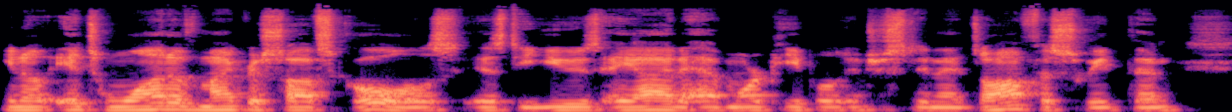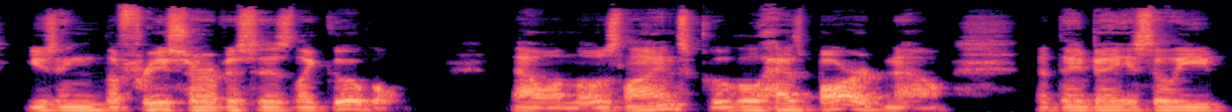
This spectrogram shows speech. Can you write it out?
you know, it's one of Microsoft's goals is to use AI to have more people interested in its Office suite than using the free services like Google. Now, on those lines, Google has Bard now that they basically,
